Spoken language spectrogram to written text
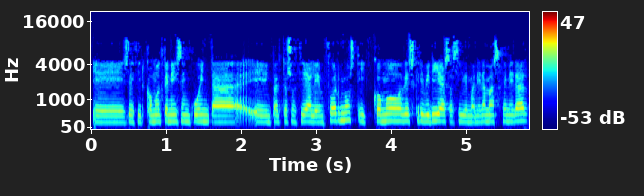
Eh, es decir, cómo tenéis en cuenta el impacto social en Formost y cómo describirías así de manera más general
